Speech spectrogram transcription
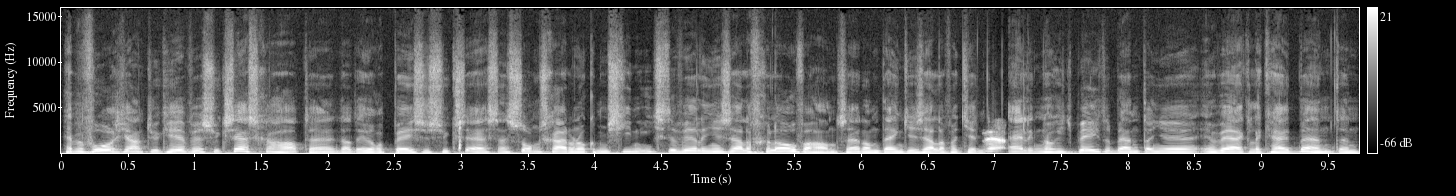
hebben vorig jaar natuurlijk heel veel succes gehad. Hè? Dat Europese succes. En soms ga je dan ook misschien iets te veel in jezelf geloven, Hans. Hè? Dan denk je zelf dat je eigenlijk nog iets beter bent dan je in werkelijkheid bent. En,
